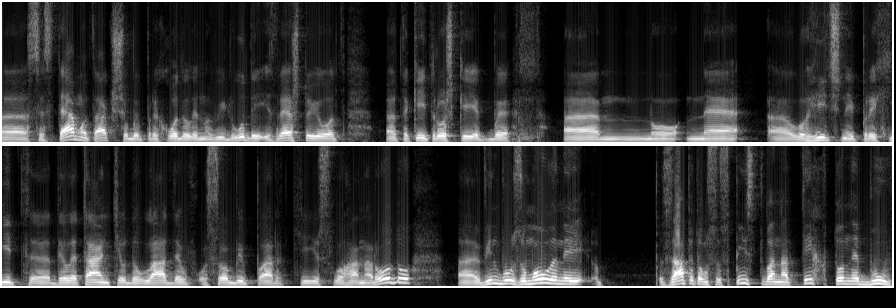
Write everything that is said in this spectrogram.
е, систему, так, щоб приходили нові люди. І зрештою, от е, такий трошки якби е, ну, не логічний прихід дилетантів до влади в особі партії Слуга народу. Він був зумовлений запитом суспільства на тих, хто не був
